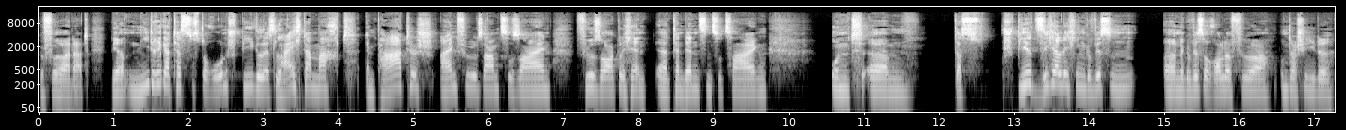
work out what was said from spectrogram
gefördert. Während ein niedriger Testosteronspiegel es leichter macht, empathisch, einfühlsam zu sein, fürsorgliche äh, Tendenzen zu zeigen. Und ähm, das spielt sicherlich einen gewissen eine gewisse Rolle für Unterschiede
